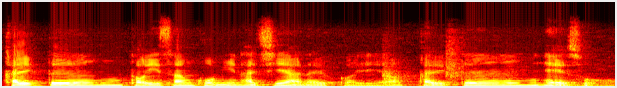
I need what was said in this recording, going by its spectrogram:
갈등 더 이상 고민하지 않을 거예요. 갈등 해소.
